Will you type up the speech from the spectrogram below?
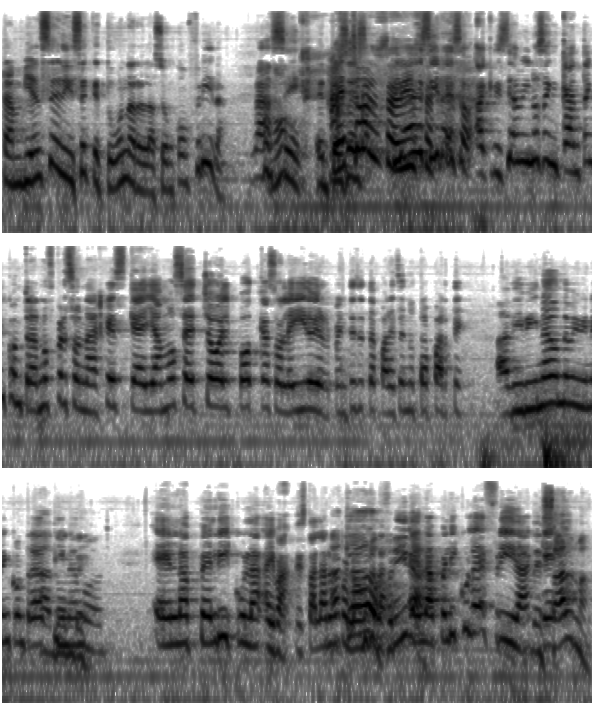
También se dice que tuvo una relación con Frida. Ah, ¿no? sí. Entonces, de hecho, se dice- decir eso. A Cristian a mí nos encanta encontrarnos personajes que hayamos hecho el podcast o leído y de repente se te aparece en otra parte. Adivina dónde me vine a encontrar a, ¿A Tina dónde? Mod. En la película, ahí va, está largo Ah, pero claro, la- Frida. En la película de Frida, de que, Salma.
